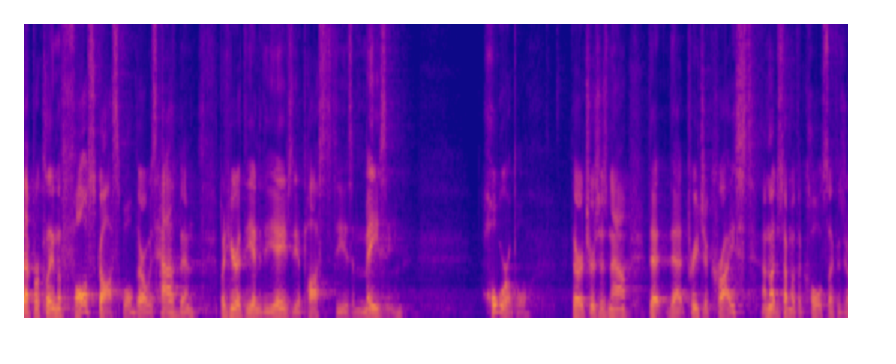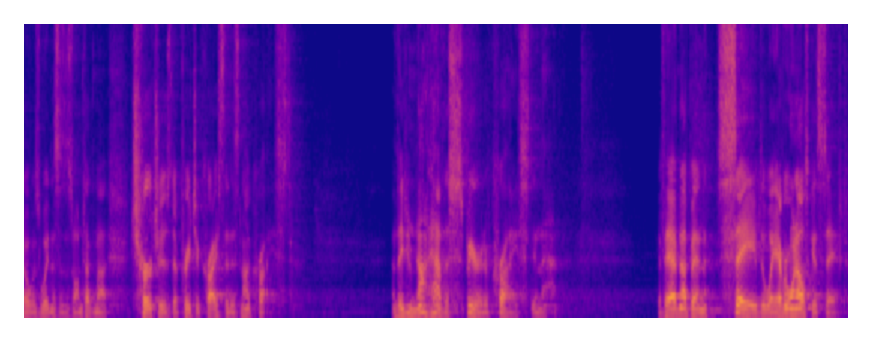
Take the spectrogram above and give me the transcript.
that proclaim a false gospel. There always have been. But here at the end of the age, the apostasy is amazing, horrible. There are churches now that, that preach a Christ. I'm not just talking about the cults like the Jehovah's Witnesses and so on. I'm talking about churches that preach a Christ that is not Christ. And they do not have the Spirit of Christ in that. If they have not been saved the way everyone else gets saved,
